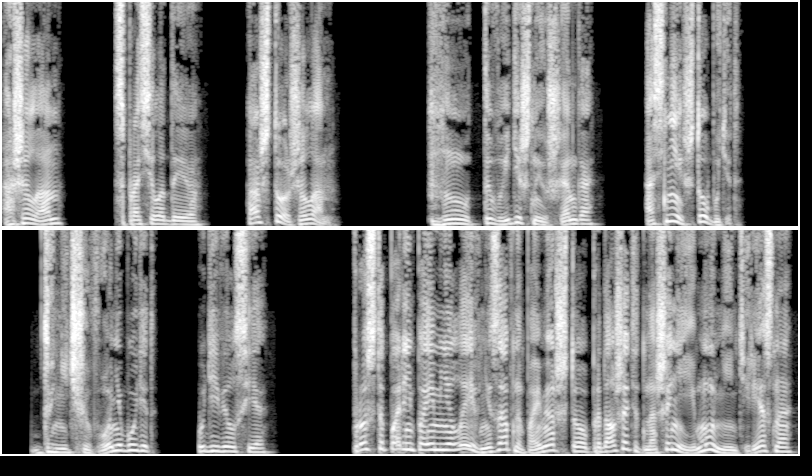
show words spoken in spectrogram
«А Желан?» — спросила Дэю. «А что, Желан?» «Ну, ты выйдешь на Юшенга. А с ней что будет?» «Да ничего не будет», — удивился я. «Просто парень по имени Лэй внезапно поймет, что продолжать отношения ему неинтересно,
